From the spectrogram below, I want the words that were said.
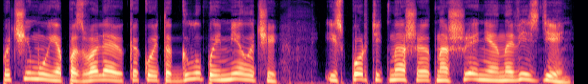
Почему я позволяю какой-то глупой мелочи испортить наши отношения на весь день?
